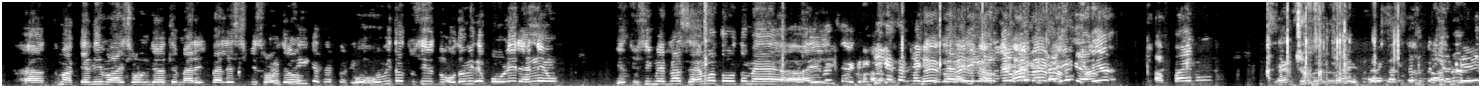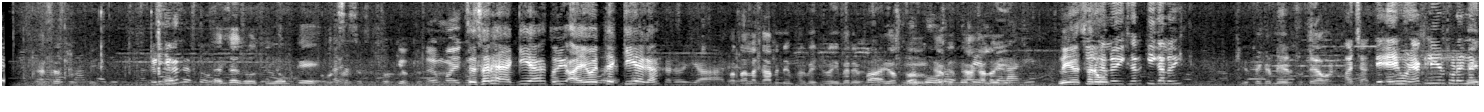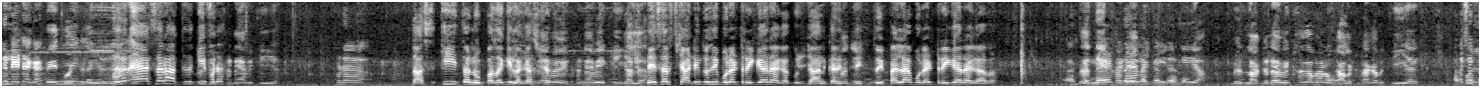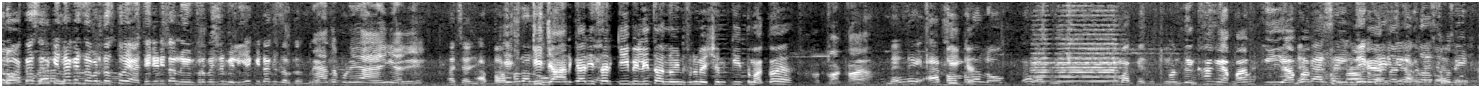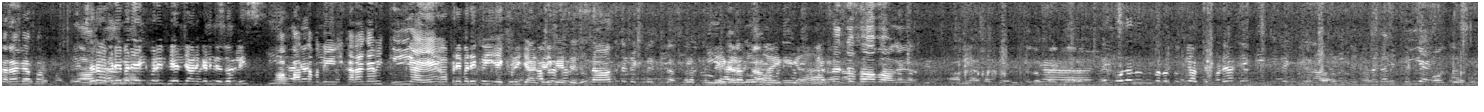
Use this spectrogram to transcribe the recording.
ਧਮਾਕਿਆਂ ਦੀ ਆਵਾਜ਼ ਸੁਣਦੇ ਹੋ ਇੱਥੇ ਮੈਰਿਜ ਪੈਲੇਸ 'ਚ ਵੀ ਸੁਣਦੇ ਹੋ। ਉਹ ਉਹ ਵੀ ਤਾਂ ਤੁਸੀਂ ਉਦੋਂ ਵੀ ਤਾਂ ਕੋਲ ਹੀ ਰਹਿੰਦੇ ਹੋ। ਜੇ ਤੁਸੀਂ ਮੇਰੇ ਨਾਲ ਸਹਿਮਤ ਹੋ ਤਾਂ ਮੈਂ ਠੀਕ ਹੈ ਸਰ ਠੀਕ ਹੈ ਆਪਾਂ ਇਹਨੂੰ ਤੇ ਸਰ ਕੀ ਹੈ ਤੁਸੀਂ ਆਏ ਹੋ ਇੱਥੇ ਕੀ ਹੈਗਾ? ਪਤਾ ਲੱਗਾ ਮੈਨੂੰ ਇਨਫੋਰਮੇਸ਼ਨ ਹੋਈ ਮੇਰੇ ਆ ਗੱਲ ਹੋਈ ਨਹੀਂ। ਸਰ? ਕੀ ਗੱਲ ਹੋਈ? ਜਿੱਥੇ ਗਰਨੇਡ ਸੁੱਟਿਆ ਵਾ। ਅੱਛਾ ਤੇ ਇਹ ਹੋਇਆ ਕਲੀਅਰ ਥੋੜਾ ਇਹਨਾਂ ਗਨੇਟ ਹੈਗਾ? ਕੁਛ ਨਹੀਂ ਹੈ ਸਰ ਐ ਸਰ ਹੱਥ 'ਚ ਕੀ ਫੜ ਖੰਡਿਆ ਵੀ ਕੀ ਆ। ਥੋੜਾ ਦੱਸ ਕੀ ਤੁਹਾਨੂੰ ਪਤਾ ਕੀ ਲੱਗਾ? ਖੰਡਿਆ ਵੀ ਖੰਡਿਆ ਵੀ ਕੀ ਗੱਲ ਹੈ ਨਹੀਂ ਸਰ ਸਟਾਰਟਿੰਗ ਤੁਸੀਂ ਬੋਲੇ ਟ੍ਰਿਗਰ ਹੈਗਾ ਕੁਝ ਜਾਣਕਾਰੀ ਦਿੱਤੀ ਤੁਸੀਂ ਪਹਿਲਾਂ ਬੋਲੇ ਟ੍ਰਿਗਰ ਹੈਗਾ ਵਾ। ਮੈਂ ਦੇਖਣਿਆ ਵੀ ਕੀ ਕੀ ਆ। ਮੈਨੂੰ ਲੱਗਦਾ ਵੇਖਾਂਗਾ ਫਿਰ ਗੱਲ ਕਰਾਂਗਾ ਵੀ ਕੀ ਹੈ ਅੱਛਾ ਧਮਾਕਾ ਸਰ ਕਿੰਨਾ ਕੁ ਜ਼ਬਰਦਸਤ ਹੋਇਆ ਇੱਥੇ ਜਿਹੜੀ ਤੁਹਾਨੂੰ ਇਨਫੋਰਮੇਸ਼ਨ ਮਿਲੀ ਹੈ? ਕਿੰਨਾ ਕੁ ਜ਼ਬਰਦਸਤ ਮੈਂ ਤਾਂ ਹੁਣੇ ਆਇਆ ਹੀ ਆ ਜੇ। ਅੱਛਾ ਜੀ। ਕੀ ਜਾਣਕਾਰੀ ਸਰ ਕੀ ਮਿਲੀ ਤੁਹਾਨੂੰ ਇਨਫੋਰਮੇਸ਼ਨ ਕੀ ਧਮਾਕਾ ਹੋਇਆ? ਧਮਾਕਾ ਆ ਨਹੀਂ ਨਹੀਂ ਇਹ ਬੰਬ ਹੈ। ਦਾ ਲੋਕ ਹੈਗਾ ਕੋਈ। ਧਮਾਕੇ ਦੇ ਹੁਣ ਦੇਖਾਂਗੇ ਆਪਾਂ ਕੀ ਆ ਆਪਾਂ ਹੀ ਹਾਂ। ਤਬਦੀਸ਼ ਕਰਾਂਗੇ ਆਪਾਂ ਸਰ ਆਪਣੇ ਬਾਰੇ ਇੱਕ ਵਾਰੀ ਫੇਰ ਜਾਣਕਾਰੀ ਦੇ ਦਿਓ ਪਲੀਜ਼ ਆਪਾਂ ਤਬਦੀਸ਼ ਕਰਾਂਗੇ ਵੀ ਕੀ ਆ ਇਹ ਆਪਣੇ ਬਾਰੇ ਕੋਈ ਇੱਕ ਵਾਰੀ ਜਾਣਕਾਰੀ ਫੇਰ ਦੇ ਦਿਓ। ਨਾਮ ਤੇ ਡਿਗਨਿਟੀ ਦੱਸ ਥੱਲੇ ਕਰ ਲਓ ਆਏਗੀ ਯਾਰ ਐਸਐਚਓ ਸਾਹਿਬ ਆ ਗਏ। ਉਹਨਾਂ ਨੂੰ ਵੀ ਪਤਾ ਤੁਸੀਂ ਹੱਥ ਫੜਿਆ। ਇਹ ਕੀ ਚੀਜ਼ ਹੈ।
